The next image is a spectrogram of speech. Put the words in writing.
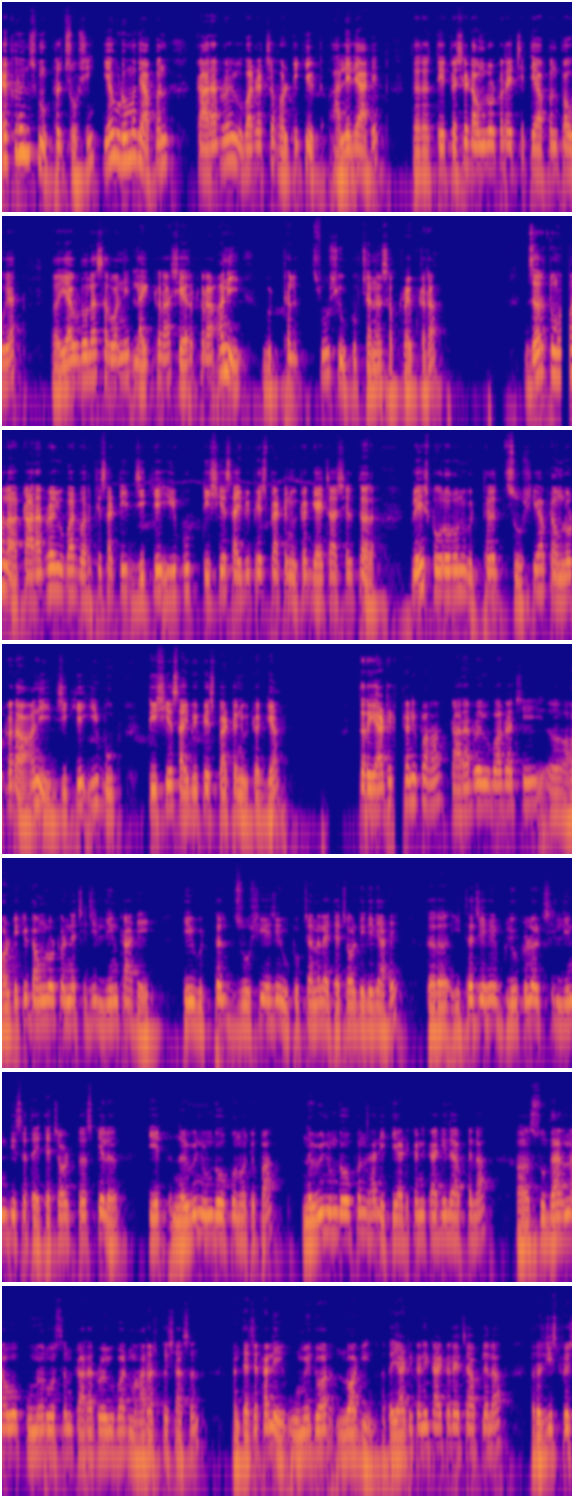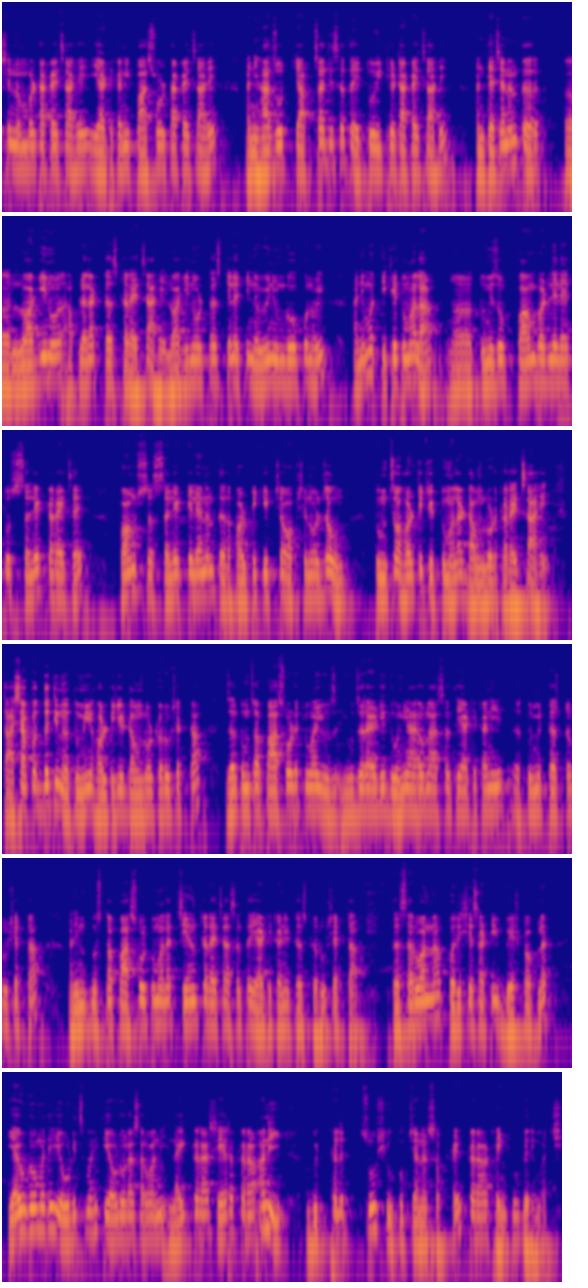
हे फ्रेंड्स मुठ्ठल जोशी या व्हिडिओमध्ये आपण कारागृह विभागाचे हॉल तिकीट आलेले आहेत. तर ते कसे डाउनलोड करायचे ते आपण पाहूयात. या व्हिडिओला सर्वांनी लाईक करा शेअर करा आणि विठ्ठल जोश यूट्यूब चॅनल सबस्क्राईब करा. जर तुम्हाला कारागृह विभाग भरतीसाठी G K e book T C S I B P S pattern विकत घ्यायचा असेल तर प्ले स्टोअरवरून विठ्ठल जोशी ॲप डाउनलोड करा आणि G K e book T C S I B P S pattern विकत घ्या. तर या ठिकाणी पहा कारागृह विभागाची हॉल तिकीट डाउनलोड करण्याची जी लिंक आहे ती विठ्ठल जोशी हे जे यूट्यूब चॅनल आहे त्याच्यावर दिलेली आहे. तर इथं जे हे ब्ल्यू कलरची लिंक दिसत आहे त्याच्यावर टच केलं की एक नवीन विंडो ओपन होते पहा. नवीन विंडो ओपन झाली की या ठिकाणी काय दिलं आहे आपल्याला सुधारणा व पुनर्वसन कारागृह विभाग महाराष्ट्र शासन. आणि त्याच्याखाली उमेदवार लॉग इन आता या ठिकाणी काय करायचं आहे आपल्याला? रजिस्ट्रेशन नंबर टाकायचा आहे या ठिकाणी पासवर्ड टाकायचा आहे. आणि हा जो कॅपचा दिसत आहे तो इथे टाकायचा आहे. आणि त्याच्यानंतर लॉग इनवर आपल्याला टच करायचा आहे. लॉग इनवर टच केलं की नवीन विंडो ओपन होईल. आणि मग तिथे तुम्हाला तुम्ही जो फॉर्म भरलेला आहे तो सिलेक्ट करायचा आहे. फॉर्म स सिलेक्ट केल्यानंतर हॉल तिकीटच्या ऑप्शनवर जाऊन तुमचं हॉल तिकीट तुम्हाला डाउनलोड करायचं आहे. तर अशा पद्धतीनं तुम्ही हॉल तिकीट डाउनलोड करू शकता. जर तुमचा पासवर्ड किंवा युज युजर आय डी दोन्ही हरवला असेल तर या ठिकाणी तुम्ही टच करू शकता. आणि नुसता पासवर्ड तुम्हाला चेंज करायचा असेल तर या ठिकाणी टच करू शकता. तर सर्वांना परीक्षेसाठी बेस्ट ऑफ लक या व्हिडिओमध्ये एवढीच माहिती. या व्हिडिओला सर्वांनी लाईक करा शेअर करा आणि Vitthal Joshi YouTube channel subscribe करा थँक्यू व्हेरी मच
